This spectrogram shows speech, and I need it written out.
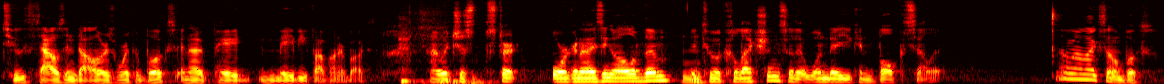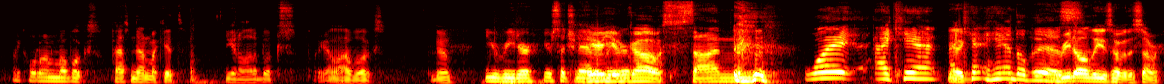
two thousand dollars worth of books, and I've paid maybe five hundred bucks. I would just start organizing all of them Mm-hmm. into a collection so that one day you can bulk sell it. Oh, I like selling books. I like holding on to my books, passing down to my kids. You got a lot of books. I got a lot of books. Yeah. You reader, you're such an avid Here reader. you go, son. what? I can't. I can't handle this. Read all these over the summer.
